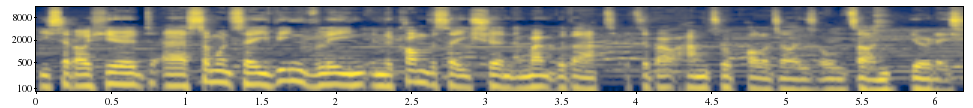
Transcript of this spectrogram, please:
He said, I heard uh, someone say Fi'n Flin in the conversation and went with that. It's about having to apologise all the time. Here it is.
